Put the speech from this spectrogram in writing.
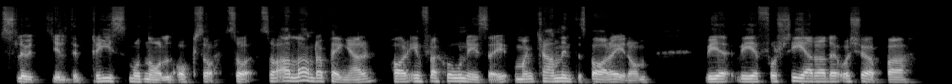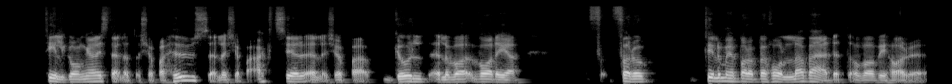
slutgiltigt pris mot noll också. Så, så alla andra pengar har inflation i sig och man kan inte spara i dem. Vi är, vi är forcerade att köpa tillgångar istället. Att köpa hus, eller köpa aktier eller köpa guld eller vad, vad det är för att till och med bara behålla värdet av vad vi har,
